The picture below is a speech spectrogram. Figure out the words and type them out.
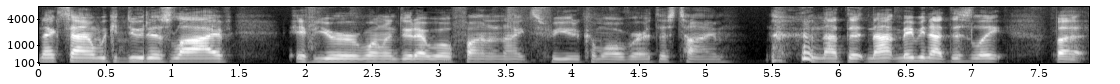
next time we can do this live. If you're willing to do that, we'll find a night for you to come over at this time. not that not maybe not this late, but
